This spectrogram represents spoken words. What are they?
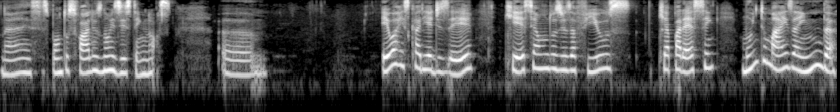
né? Esses pontos falhos não existem em nós. Uh, eu arriscaria dizer que esse é um dos desafios que aparecem muito mais ainda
